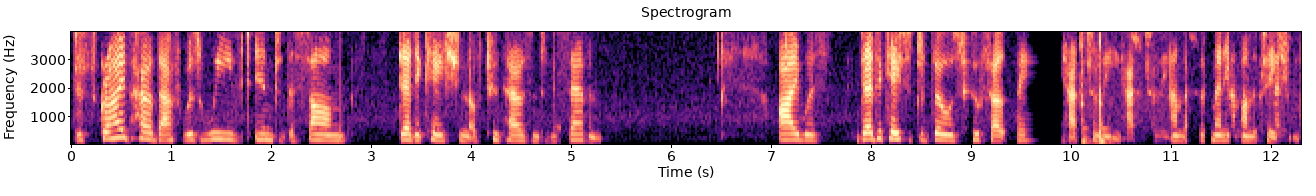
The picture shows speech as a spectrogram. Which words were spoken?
describe how that was weaved into the song dedication of 2007. I was dedicated to those who felt they had to leave, had to leave. and that with many connotations.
